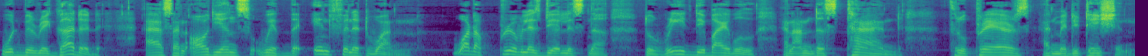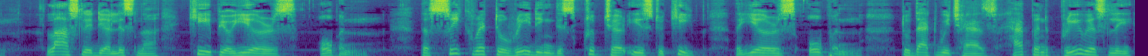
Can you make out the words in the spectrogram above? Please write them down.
would be regarded as an audience with the infinite one. What a privilege, dear listener, to read the Bible and understand through prayers and meditation. Lastly, dear listener, keep your ears open. The secret to reading the scripture is to keep the ears open to that which has happened previously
